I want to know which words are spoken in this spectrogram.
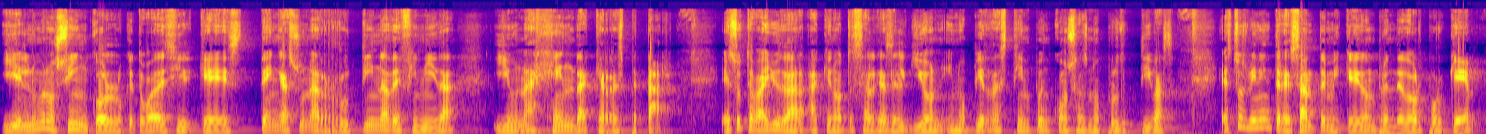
Y el número 5, lo que te voy a decir que es tengas una rutina definida y una agenda que respetar. Eso te va a ayudar a que no te salgas del guion y no pierdas tiempo en cosas no productivas. Esto es bien interesante, mi querido emprendedor, porque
